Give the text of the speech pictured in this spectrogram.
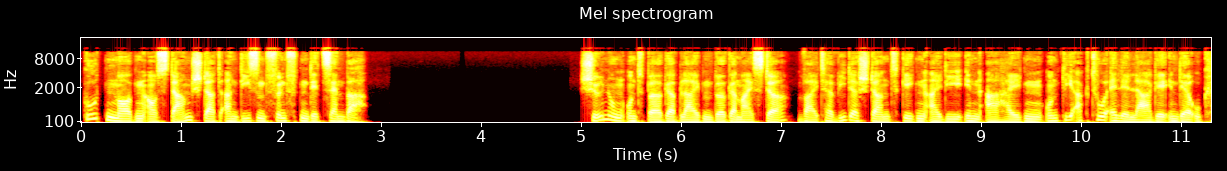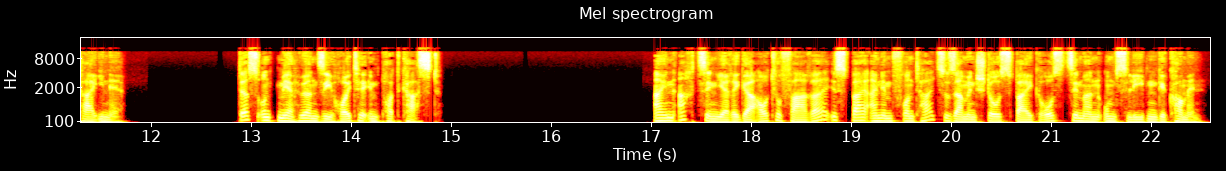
Guten Morgen aus Darmstadt an diesem 5. Dezember. Schönung und Bürger bleiben Bürgermeister, weiter Widerstand gegen Aldi in Aheigen und die aktuelle Lage in der Ukraine. Das und mehr hören Sie heute im Podcast. Ein 18-jähriger Autofahrer ist bei einem Frontalzusammenstoß bei Großzimmern ums Leben gekommen.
